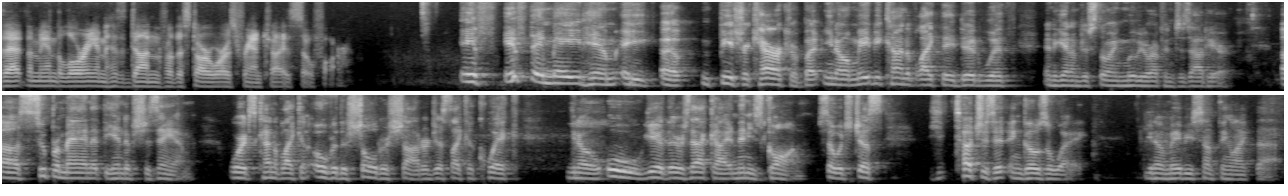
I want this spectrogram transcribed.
that The Mandalorian has done for the Star Wars franchise so far. if if they made him a, a feature character, but you know maybe kind of like they did with, and again I'm just throwing movie references out here, uh, Superman at the end of Shazam, where it's kind of like an over the shoulder shot or just like a quick, you know, oh yeah, there's that guy, and then he's gone. So it's just he touches it and goes away. You know, maybe something like that.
